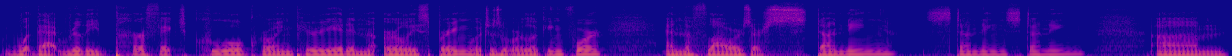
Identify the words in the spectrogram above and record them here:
what that really perfect cool growing period in the early spring, which is what we're looking for, and the flowers are stunning, stunning, stunning. Um,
